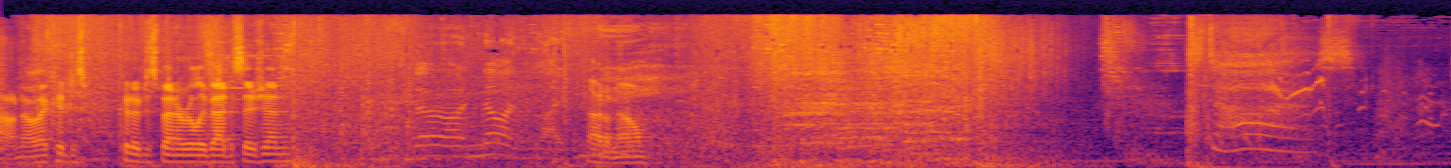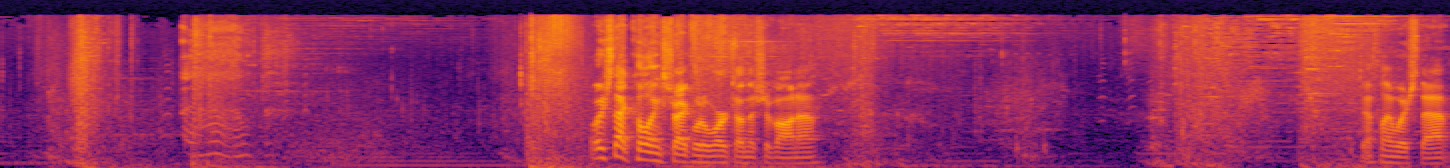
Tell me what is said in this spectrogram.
I don't know. That could just could have just been a really bad decision. There are none like I don't know. stars. I wish that Culling Strike would have worked on the Shyvana. Definitely wish that.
